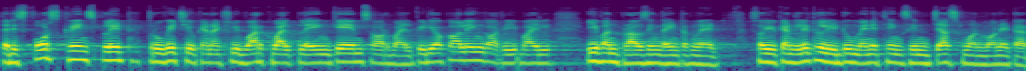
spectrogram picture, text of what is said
There is four screen split through which you can actually actually work while playing games or while video calling or while even browsing the internet. So you can literally do many things in just one monitor.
